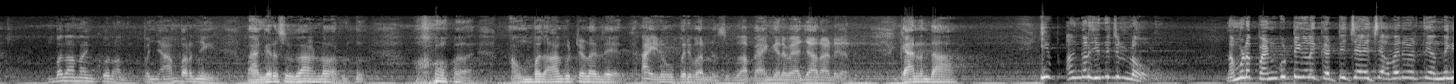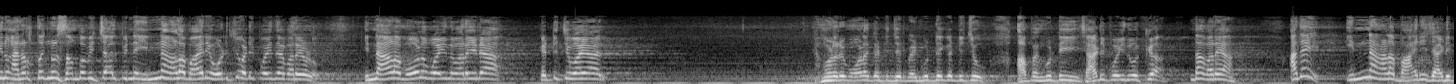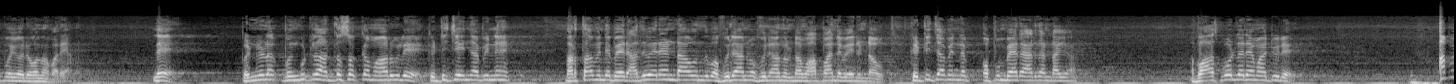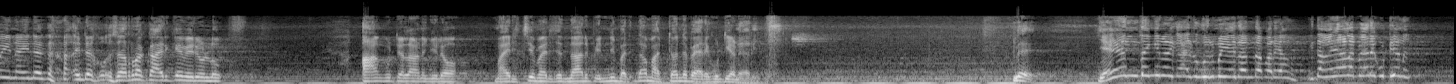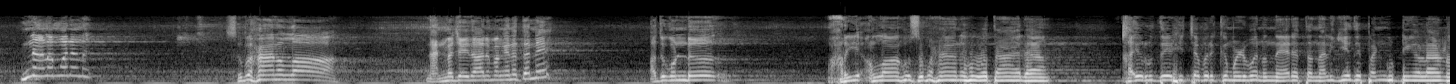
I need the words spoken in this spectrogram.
ഒമ്പതാം എനിക്ക് വന്നു. ഞാൻ പറഞ്ഞ് ഭയങ്കര സുഖമാണല്ലോ പറഞ്ഞു. അമ്പത് ആൺകുട്ടികളല്ലേ? അതിന് ഉപരി പറഞ്ഞു സുഖ ഭയങ്കര ബേജാറാണ് കാരണം. എന്താ? ഈ നിങ്ങൾ ചിന്തിച്ചിട്ടുണ്ടോ? നമ്മുടെ പെൺകുട്ടികളെ കെട്ടിച്ചയച്ച് അവരടുത്ത് എന്തെങ്കിലും അനർത്ഥങ്ങൾ സംഭവിച്ചാൽ പിന്നെ ഇന്ന ആളെ ഭാര്യ ഓടിച്ചോടി പോയെന്നേ പറയുള്ളൂ. ഇന്ന ആളെ മോൾ പോയി എന്ന് പറയില്ല. കെട്ടിച്ചു പോയാൽ. നമ്മളൊരു മോളെ കെട്ടിച്ചു പെൺകുട്ടിയെ കെട്ടിച്ചു. ആ പെൺകുട്ടി ചാടിപ്പോയി നോക്കുക എന്താ പറയാ? അതെ ഇന്ന ആളെ ഭാര്യ ചാടിപ്പോയോലോ എന്നാ പറയാ. അല്ലേ പെണ്ണുകളെ പെൺകുട്ടികളുടെ അഡ്രസ്സൊക്കെ മാറൂലേ? കെട്ടിച്ചു കഴിഞ്ഞാൽ പിന്നെ ഭർത്താവിന്റെ പേര് അതുവരെ ഉണ്ടാവും വഫുലാൻ വഫുലാൻ ഉണ്ടാവും വാപ്പാന്റെ പേരുണ്ടാവും. കെട്ടിച്ചാൽ പിന്നെ ഒപ്പം പേര് ആരുടെ ഉണ്ടാകുക പാസ്പോർട്ട് വരെ മാറ്റൂലേ? അപ്പൊ ഇനി അതിന്റെ അതിന്റെ ഷെറൊക്കെ ആർക്കേ വരുള്ളൂ? ആൺകുട്ടികളാണെങ്കിലോ മരിച്ച് മരിച്ചെന്നാലും പിന്നെയും മരുന്നാ മറ്റോന്റെ പേരക്കുട്ടിയാണ് കയറി അല്ലേ എന്തെങ്കിലും ഒരു കാര്യം ഗുരുമ ചെയ്താൽ എന്താ പറയാ? ഇത് അയാളെ പേരക്കുട്ടിയാണ്. ഇന്നാളെ മോനാണ്. സുബാനല്ലാ നന്മ ചെയ്താലും അങ്ങനെ തന്നെ. അതുകൊണ്ട് അള്ളാഹു സുബാനഹുവ കയറുദ്ദേശിച്ചവർക്ക് മുഴുവനും നേരത്തെ നൽകിയത് പെൺകുട്ടികളാണ്.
